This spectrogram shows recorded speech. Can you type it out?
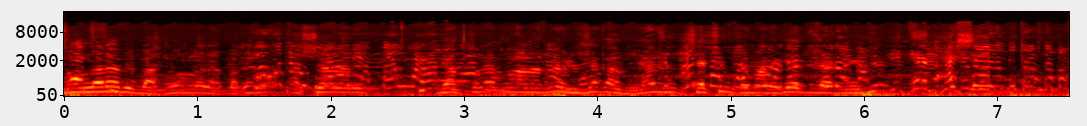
Yollara bir bak, yollara bak. Aşağıları yaptılar, buralar böylece kaldı. Yarın seçim zamanı geldiler miydi? Aşağıda bu tarafta bak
